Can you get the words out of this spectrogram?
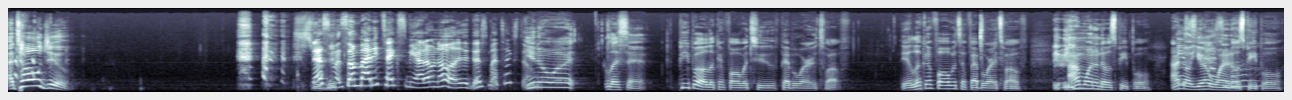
I told you. That's my, somebody text me. I don't know. That's my text tone. You know what? Listen, people are looking forward to February 12th. They're looking forward to February 12th. I'm one of those people. I know you're one of those people.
